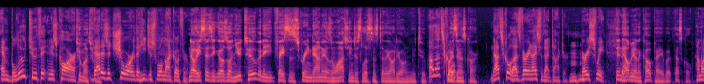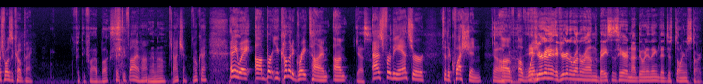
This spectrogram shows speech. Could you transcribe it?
and Bluetooth it in his car, Too much that is a chore that he just will not go through. No, he says he goes on YouTube and he faces the screen down. He doesn't watch. He just listens to the audio on YouTube. Oh, that's While he's cool. in his car. That's cool. That's very nice of that doctor. Very sweet. Didn't help me on the copay, but that's cool. How much was the copay? 55 bucks. 55, huh? I know. Gotcha. Okay. Anyway, um, Burt, you come at a great time. Um, Yes. As for the answer to the question Oh, of, of when if you're gonna if you're gonna run around the bases here and not do anything, then just don't even start.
